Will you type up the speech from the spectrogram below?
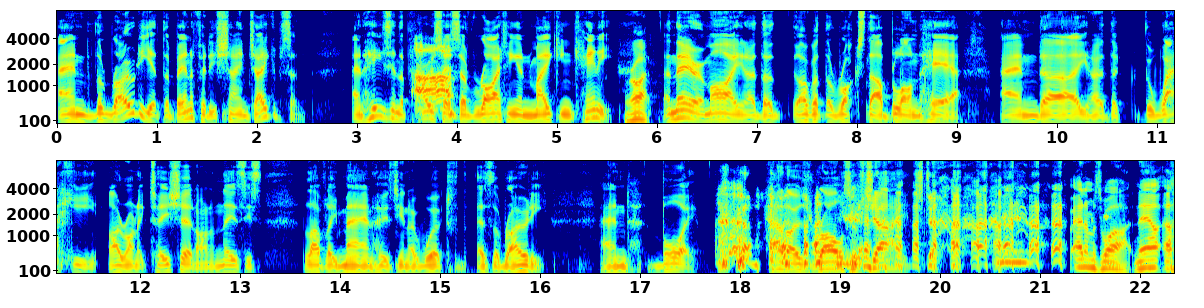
and the roadie at the benefit is Shane Jacobson. And he's in the process of writing and making Kenny. Right. And there am I, you know, the I've got the rock star blonde hair and uh, you know the the wacky ironic t-shirt on, and there's this lovely man who's you know worked as the roadie, and boy, how those roles have changed. Adam Zwar. Now, uh,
